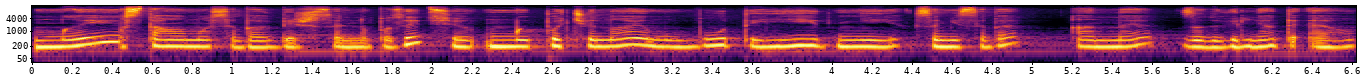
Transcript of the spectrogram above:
ми ставимо себе в більш сильну позицію. Ми починаємо бути гідні самі себе. А не задовільняти его.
